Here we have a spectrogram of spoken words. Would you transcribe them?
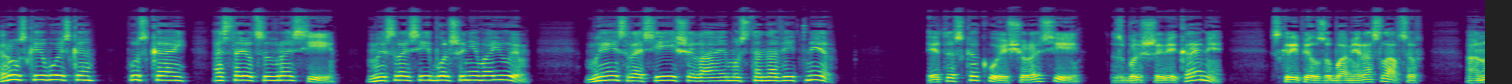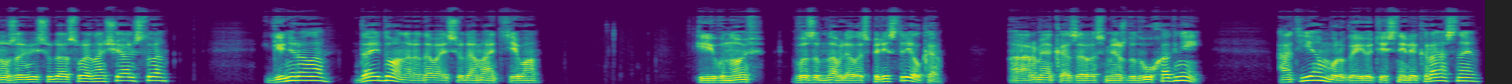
Русское войско, пускай, остается в России. Мы с Россией больше не воюем. Мы с Россией желаем установить мир. Это с какой еще Россией? С большевиками? Скрипел зубами Ярославцев. А ну, зови сюда свое начальство. Генерала, дай донора давай сюда, мать его. И вновь возобновлялась перестрелка. Армия оказалась между двух огней. От Ямбурга ее теснили красные,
